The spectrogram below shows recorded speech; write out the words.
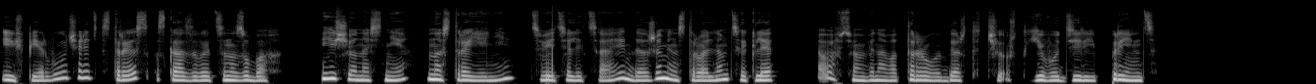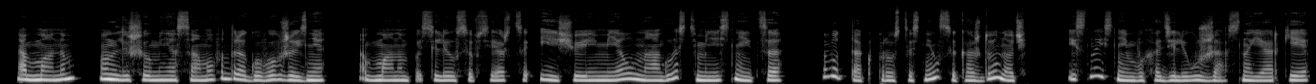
и в первую очередь стресс сказывается на зубах. Еще на сне, настроении, цвете лица и даже менструальном цикле. Во всем виноват Роберт, черт его дери, принц. Обманом он лишил меня самого дорогого в жизни. Обманом поселился в сердце и еще имел наглость мне сниться. Вот так просто снился каждую ночь. И сны с ним выходили ужасно яркие.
